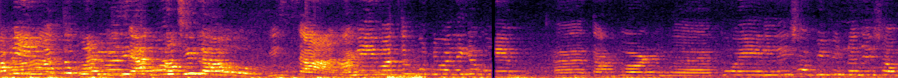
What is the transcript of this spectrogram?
আমি এইমাত্র পূর্ণিমাদিকে বলছিলাম আমি এইমাত্র পূর্ণিমাদিকে বলে, আহ, তারপর আহ, কোয়েল এইসব বিভিন্ন যেসব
